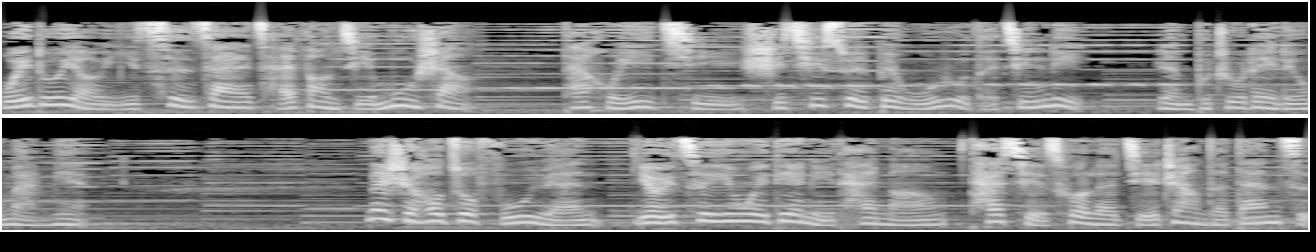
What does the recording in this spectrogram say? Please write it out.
唯独有一次在采访节目上，他回忆起十七岁被侮辱的经历，忍不住泪流满面。那时候做服务员，有一次因为店里太忙，他写错了结账的单子，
